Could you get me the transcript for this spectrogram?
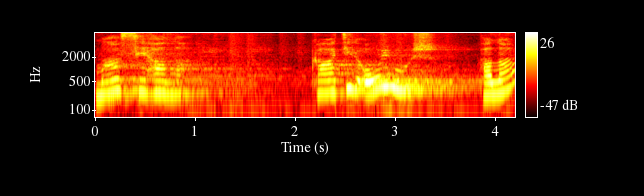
Masi hala. Katil oymuş. Hala?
